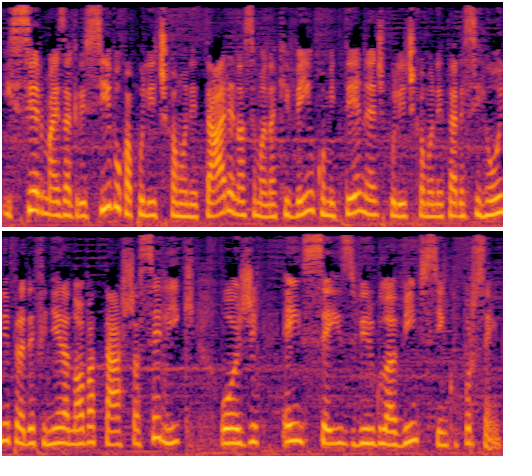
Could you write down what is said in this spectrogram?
e ser mais agressivo com a política monetária. Na semana que vem, o Comitê né, de Política Monetária se reúne para definir a nova taxa Selic, hoje em 6,25%.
